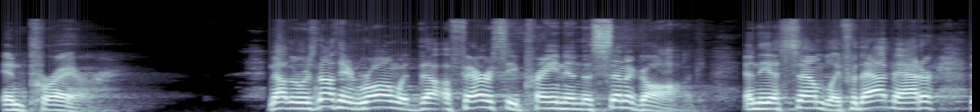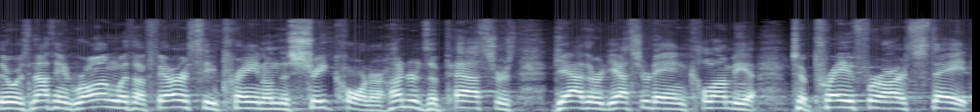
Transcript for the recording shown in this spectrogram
in prayer. Now, there was nothing wrong with the, a Pharisee praying in the synagogue and the assembly. For that matter, there was nothing wrong with a Pharisee praying on the street corner. Hundreds of pastors gathered yesterday in Columbia to pray for our state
